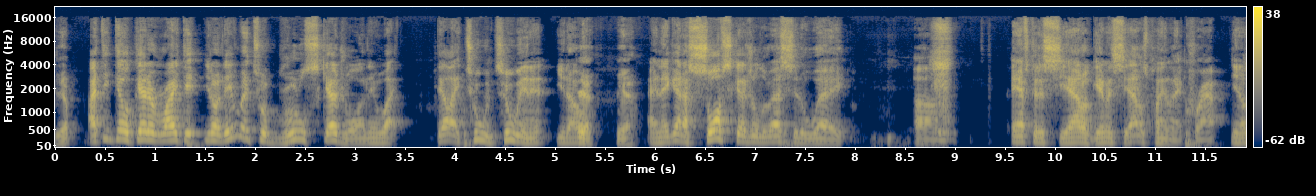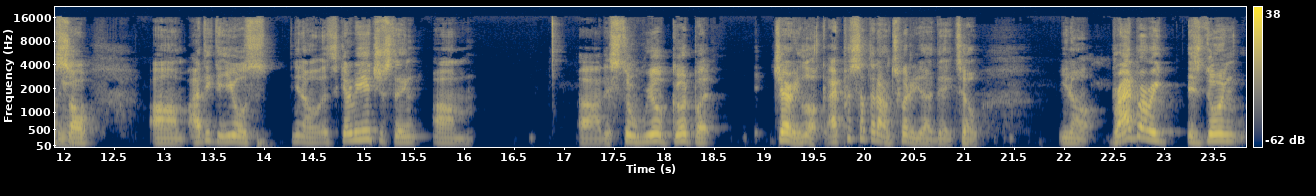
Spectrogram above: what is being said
Yep. I think they'll get it right. They, you know, they went to a brutal schedule, and they were like they're like two and two in it. You know, Yeah, yeah. and they got a soft schedule the rest of the way. Um, after the Seattle game, and Seattle's playing like crap. You know, Yeah. so um, I think the Eagles. You know, it's going to be interesting. Um, uh, they're still real good, but Jerry, look, I put something on Twitter the other day too. You know, Bradberry is doing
